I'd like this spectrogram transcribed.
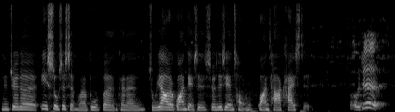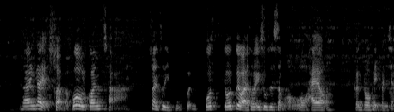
你觉得艺术是什么部分？可能主要的观点是，就是先从观察开始。我觉得它应该也算吧，不过观察算是一部分。不过，不过对我来说，艺术是什么？我还有更多可以分享。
